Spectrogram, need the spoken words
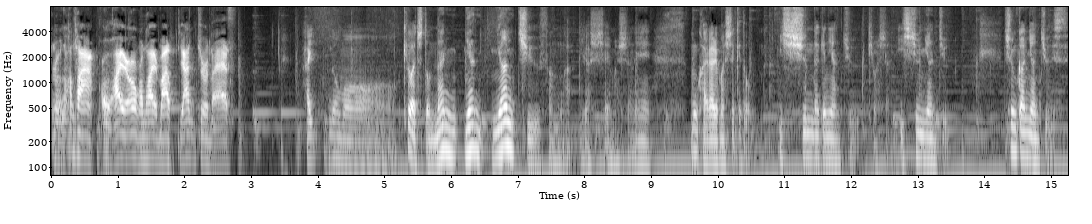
皆さん、おはようございます。ヤンチューです。はい、どうも。今日はちょっとなんにゃん、にゃんちゅうさんがいらっしゃいましたね。もう帰られましたけど、一瞬だけにゃんちゅう来ました。一瞬にゃんちゅう。瞬間にゃんちゅうです。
